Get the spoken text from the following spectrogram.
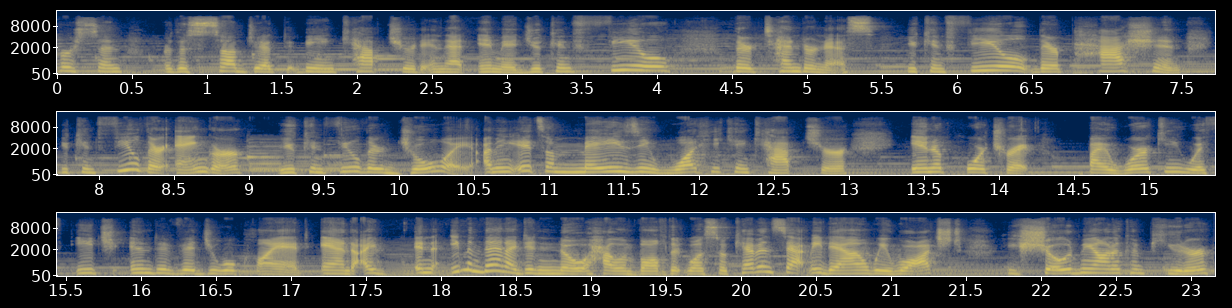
person or the subject being captured in that image. You can feel their tenderness. You can feel their passion. You can feel their anger. You can feel their joy. I mean, it's amazing what he can capture in a portrait by working with each individual client. And I and even then I didn't know how involved it was. So Kevin sat me down, we watched, he showed me on a computer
